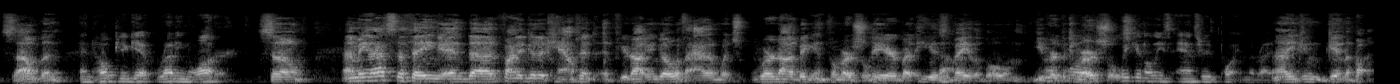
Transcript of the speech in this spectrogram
Something. and hope you get running water. So, I mean, that's the thing. And uh, find a good accountant if you're not going to go with Adam, which we're not a big infomercial here, but he is No. available. You've heard the Well, commercials. We can at least answer and point in the right. Uh, you can get in the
